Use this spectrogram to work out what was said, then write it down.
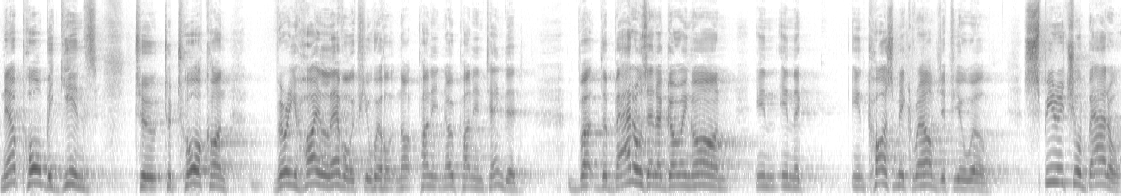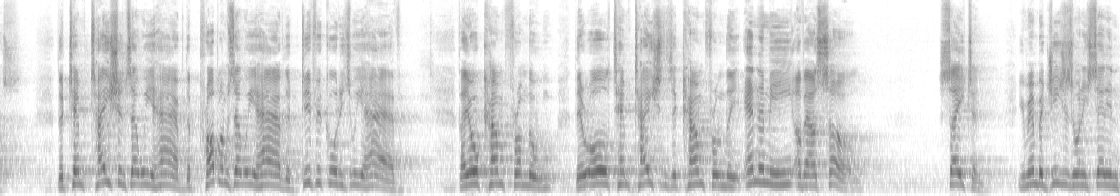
Now, Paul begins to, to talk on very high level, if you will, not pun, no pun intended, but the battles that are going on in, in, the, in cosmic realms, if you will, spiritual battles, the temptations that we have, the problems that we have, the difficulties we have, they all come from the, they're all temptations that come from the enemy of our soul, Satan. You remember Jesus when he said in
